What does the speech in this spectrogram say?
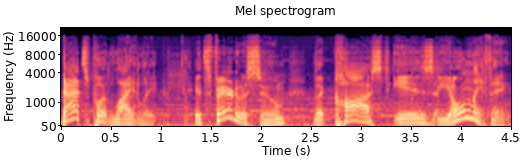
That's put lightly. It's fair to assume that cost is the only thing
